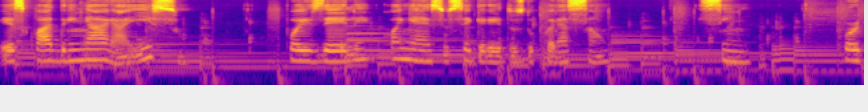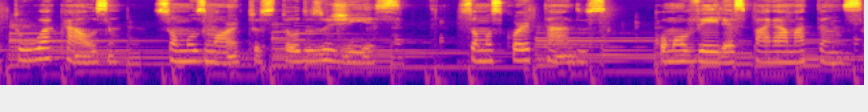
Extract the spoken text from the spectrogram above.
esquadrinhará isso, pois Ele conhece os segredos do coração. Sim, por tua causa somos mortos todos os dias somos cortados como ovelhas para a matança.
